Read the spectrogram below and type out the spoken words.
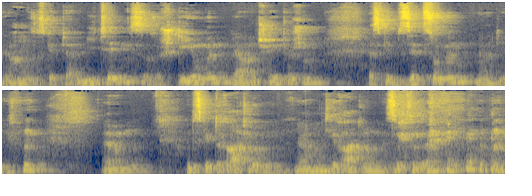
Ja? Mhm. Also es gibt ja Meetings, also Stehungen ja, an Städtischen. Es gibt Sitzungen, ja, die, Ähm, und es gibt Radlungen. Ja? Und die Radlung ist sozusagen,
